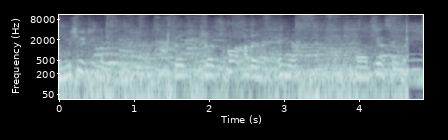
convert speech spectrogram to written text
음식을 찍는 거. 그, 그 스코어 카드 했냐? 어, 찍었어, 이거.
